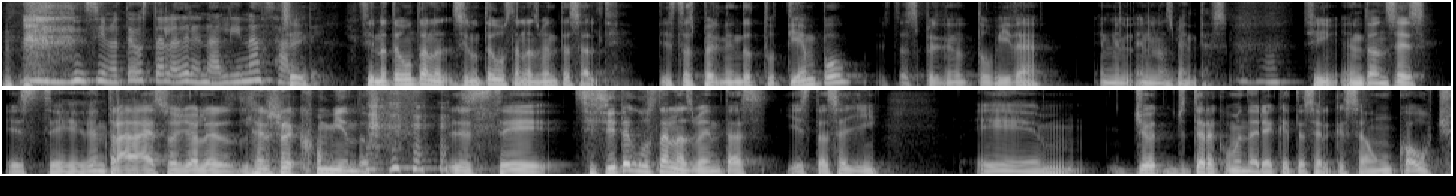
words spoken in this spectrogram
si no te gusta la adrenalina, salte. Sí. Si no, te gustan, si no te gustan las ventas, salte. Estás perdiendo tu tiempo, estás perdiendo tu vida en, las ventas. ¿Sí? Entonces, este, de entrada, eso yo les, recomiendo. este, si sí te gustan las ventas y estás allí, em, yo, te recomendaría que te acerques a un coach.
